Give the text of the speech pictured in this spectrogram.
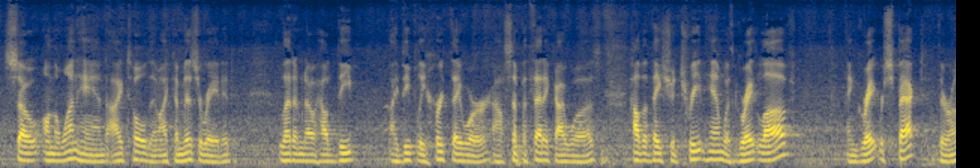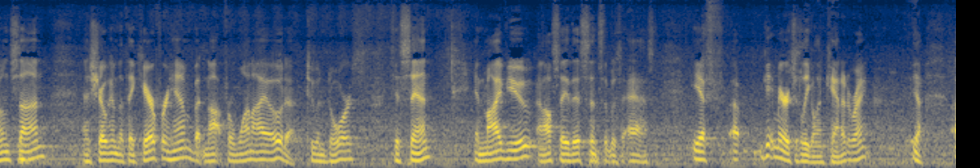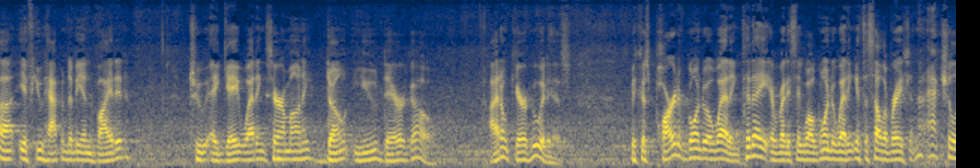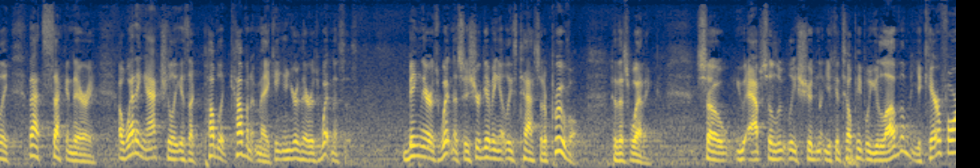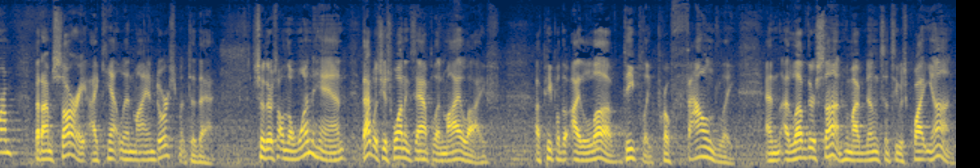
So, on the one hand, I told them, I commiserated, let them know how deep, I deeply hurt they were, how sympathetic I was, how that they should treat him with great love and great respect, their own son, and show him that they care for him, but not for one iota to endorse his sin. In my view, and I'll say this since it was asked, if uh, gay marriage is legal in Canada, right? Yeah. Uh, if you happen to be invited to a gay wedding ceremony, don't you dare go. I don't care who it is. Because part of going to a wedding, today everybody say, well, going to a wedding, it's a celebration. No, actually, that's secondary. A wedding actually is a public covenant making, and you're there as witnesses. Being there as witnesses, you're giving at least tacit approval to this wedding. So you absolutely shouldn't. You can tell people you love them, you care for them, but I'm sorry, I can't lend my endorsement to that. So there's, on the one hand, that was just one example in my life of people that I love deeply, profoundly. And I love their son, whom I've known since he was quite young.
